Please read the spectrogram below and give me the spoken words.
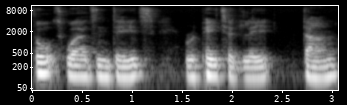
Thoughts, words, and deeds repeatedly done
